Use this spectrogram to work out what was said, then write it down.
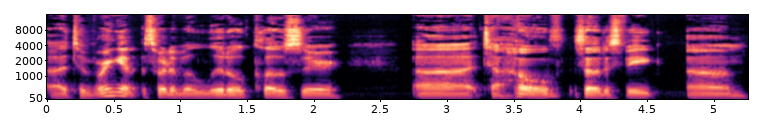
uh, to bring it sort of a little closer uh, to home, so to speak. Um,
